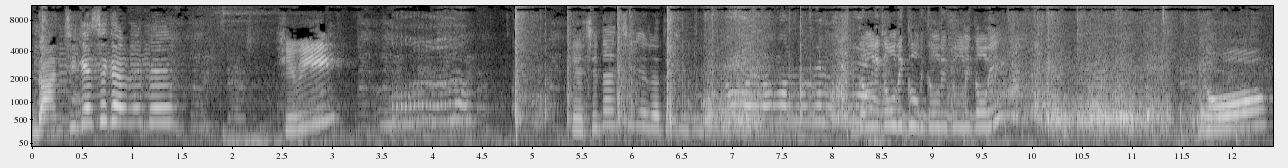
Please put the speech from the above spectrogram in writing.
डांची कैसे कर रहे थे? शिवी? कैसे डांसी कर रहा था गली गली गली गली गली गली। नो।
